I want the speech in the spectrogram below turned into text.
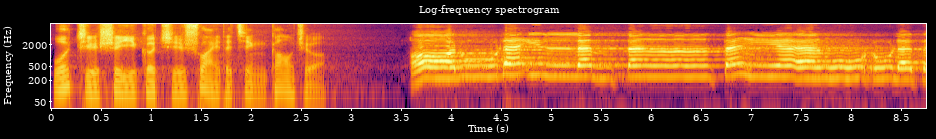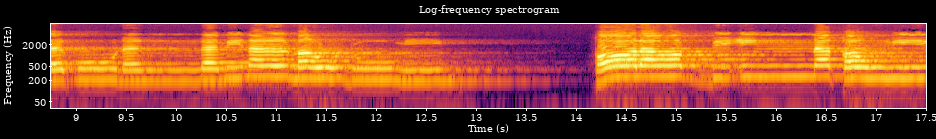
我只是一个直率的警告者。قالوا لئن لم تنته يا نوح لتكونن من المرجومين قال رب إن قومي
